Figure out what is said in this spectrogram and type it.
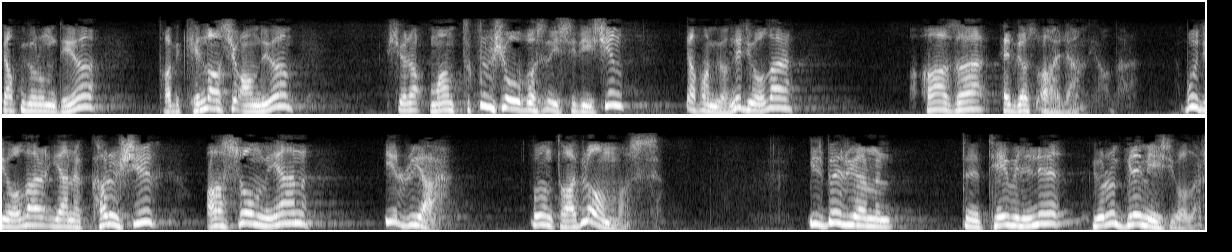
yapmıyorum diyor. Tabi kendi azıcık anlıyor. Şöyle mantıklı bir şey olmasını istediği için yapamıyor. Ne diyorlar? Haza edgas ahlam diyorlar. Bu diyorlar yani karışık, aslı olmayan bir rüya. Bunun tabiri olmaz. Biz böyle rüyanın tevilini yorum bilemeyiz diyorlar.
